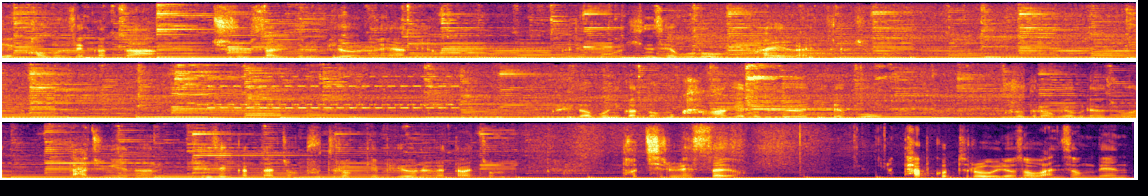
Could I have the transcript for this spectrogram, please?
이제 검은색 같다 주름살들을 표현을 해야 돼요. 그리고 흰색으로 하이라이트를 주고 그러다 보니까 너무 강하게도 표현이 되고 그러더라고요. 그래가지고 나중에는 흰색 갖다 좀 부드럽게 표현을 갖다가 좀 터치를 했어요. 탑코트를 올려서 완성된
